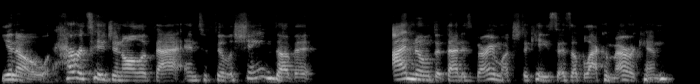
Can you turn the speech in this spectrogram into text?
you know heritage and all of that, and to feel ashamed of it. I know that that is very much the case as a Black American.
